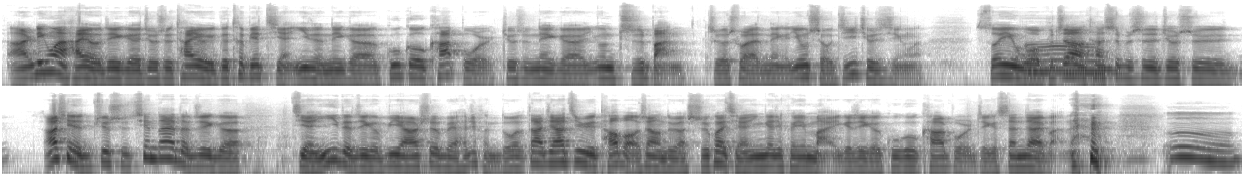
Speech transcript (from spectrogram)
啊，另外还有这个，就是它有一个特别简易的那个 Google Cardboard，就是那个用纸板折出来的那个，用手机就行了。所以我不知道它是不是就是，而且就是现在的这个。简易的这个 VR 设备还是很多的，大家去淘宝上，对吧？十块钱应该就可以买一个这个 Google Cardboard 这个山寨版。嗯，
